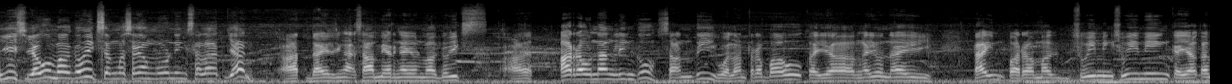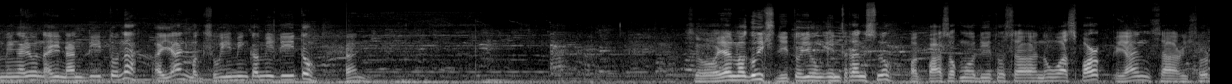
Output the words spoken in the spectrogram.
yes, yaw mga gawiks, ang masayang morning sa lahat dyan. At dahil nga summer ngayon mga gawiks, at araw ng linggo, Sunday, walang trabaho, kaya ngayon ay time para mag-swimming-swimming, kaya kami ngayon ay nandito na. Ayan, mag-swimming kami dito. Ayan. So ayan mga gawiks, dito yung entrance no. Pagpasok mo dito sa Noah's Park, ayan sa resort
